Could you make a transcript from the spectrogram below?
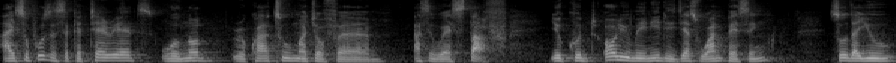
I suppose the secretariat will not require too much of, um, as it were, staff. You could all you may need is just one person, so that you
